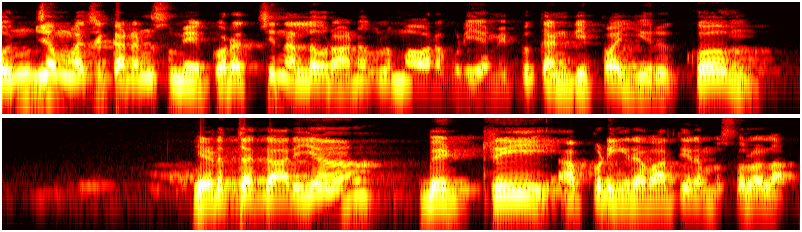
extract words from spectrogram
கொஞ்சமாச்சும் கடன் சுமையை குறைச்சு நல்ல ஒரு அனுகூலமா வரக்கூடிய அமைப்பு கண்டிப்பா இருக்கும். எடுத்த காரியம் வெற்றி அப்படிங்கிற வார்த்தையை நம்ம சொல்லலாம்.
